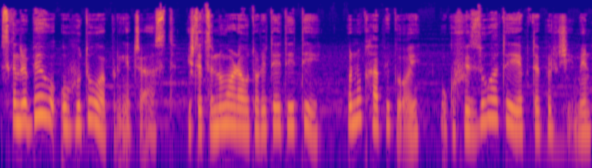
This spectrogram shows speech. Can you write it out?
Skënderbeu u hutua për një çast. Ishte cënuar autoriteti i tij, por nuk hapi gojë, u kufizua të jepte pëlqimin.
